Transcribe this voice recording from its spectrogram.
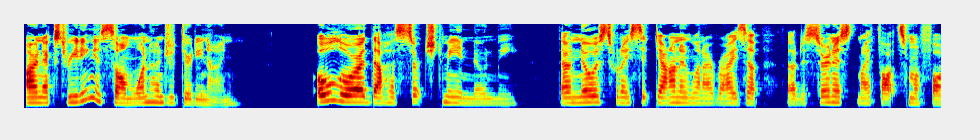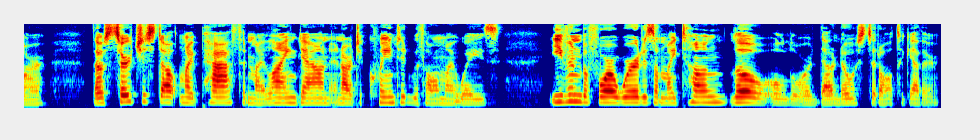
Our next reading is Psalm 139. O Lord, thou hast searched me and known me. Thou knowest when I sit down and when I rise up. Thou discernest my thoughts from afar. Thou searchest out my path and my lying down, and art acquainted with all my ways. Even before a word is on my tongue, lo, O Lord, thou knowest it altogether.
